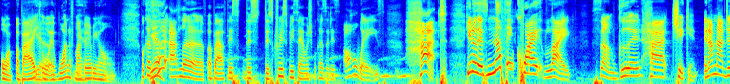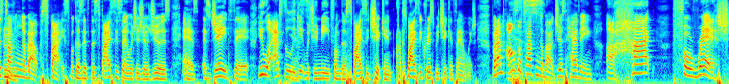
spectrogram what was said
or a bite Yeah. or one of my Yeah. very own. Because Yeah. what I love about this this this crispy sandwich because it is always hot. You know, there's nothing quite like some good hot chicken. And I'm not Mm. just talking about spice because if the spicy sandwich is your juice, as as Jade said, you will absolutely get what you need from the spicy chicken, cr- spicy crispy chicken sandwich. But I'm also talking about just having a hot, fresh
